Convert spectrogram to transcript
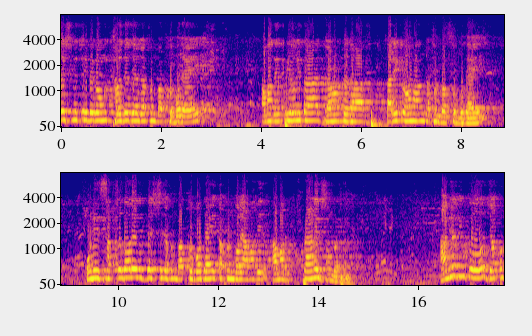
দেশ নেত্রী বেগম খালেদা জিয়া যখন বক্তব্য দেয়, আমাদের প্রিয় নেতা জননেতা জনাব তারেক রহমান যখন বক্তব্য দেয়, উনি ছাত্র দলের উদ্দেশ্যে যখন বক্তব্য দেয়, তখন বলে আমাদের, আমার প্রাণের সংগঠন। আমিও কিন্তু যখন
